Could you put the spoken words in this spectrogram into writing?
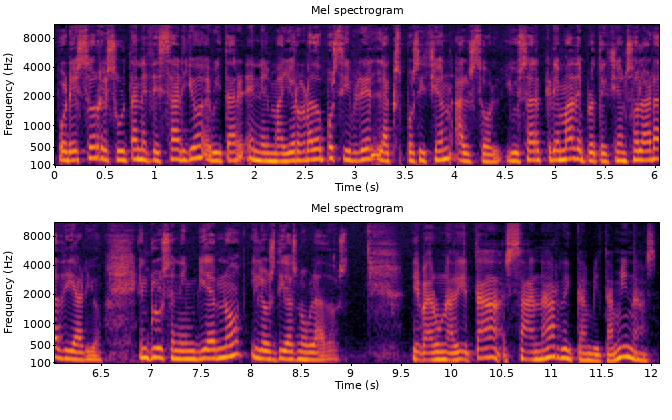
Por eso resulta necesario evitar en el mayor grado posible la exposición al sol y usar crema de protección solar a diario, incluso en invierno y los días nublados. Llevar una dieta sana, rica en vitaminas.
